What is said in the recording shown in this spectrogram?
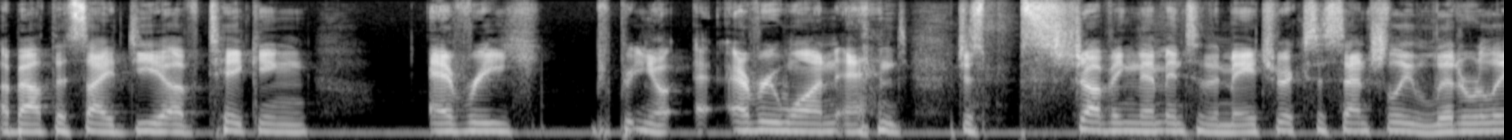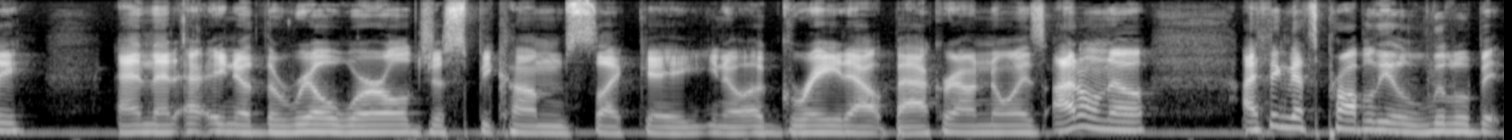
about this idea of taking every you know everyone and just shoving them into the matrix essentially literally and then uh, you know the real world just becomes like a you know a grayed out background noise i don't know i think that's probably a little bit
